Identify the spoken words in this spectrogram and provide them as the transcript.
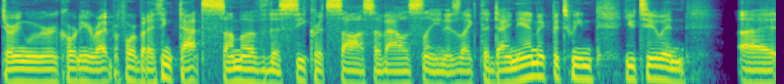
during we were recording it right before, but I think that's some of the secret sauce of Alice Lane is like the dynamic between you two and. Uh,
